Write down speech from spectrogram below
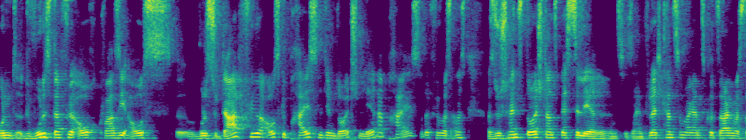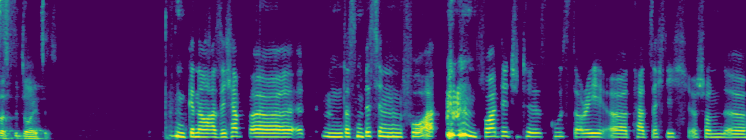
Und du wurdest dafür auch quasi aus, äh, wurdest du dafür ausgepreist mit dem deutschen Lehrerpreis oder für was anderes? Also du scheinst Deutschlands beste Lehrerin zu sein. Vielleicht kannst du mal ganz kurz sagen, was das bedeutet. Genau, also ich habe äh, das ein bisschen vor, vor Digital School Story äh, tatsächlich schon äh,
